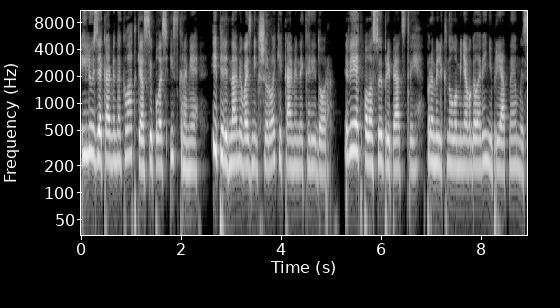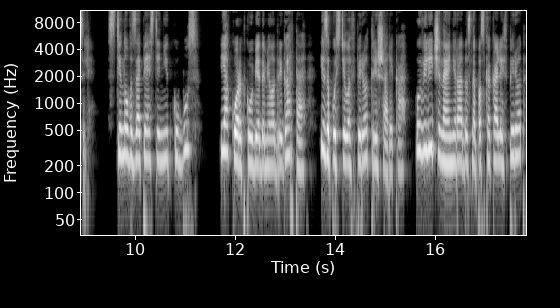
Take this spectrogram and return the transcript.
Иллюзия каменной кладки осыпалась искрами, и перед нами возник широкий каменный коридор. Веет полосой препятствий, промелькнула у меня в голове неприятная мысль. Стянув с запястья нитку бус, я коротко уведомила Дригарта и запустила вперед три шарика. Увеличенные они радостно поскакали вперед,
